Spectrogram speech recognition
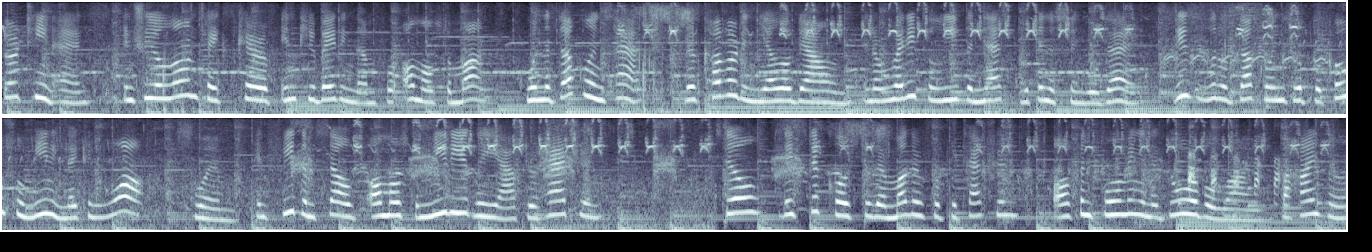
13 eggs, and she alone takes care of incubating them for almost a month. When the ducklings hatch, they're covered in yellow down and are ready to leave the nest within a single day. These little ducklings are precocial meaning they can walk, swim, and feed themselves almost immediately after hatching. Still, they stick close to their mother for protection, often forming an adorable line behind her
